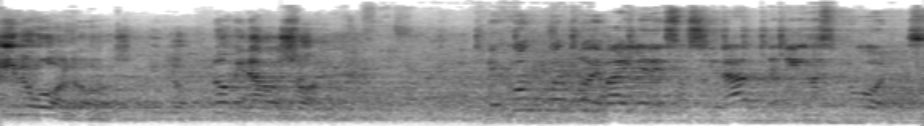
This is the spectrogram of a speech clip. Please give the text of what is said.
y lugolos. Y los nominados son Mejor cuerpo de baile de sociedad de negros y lugolos.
